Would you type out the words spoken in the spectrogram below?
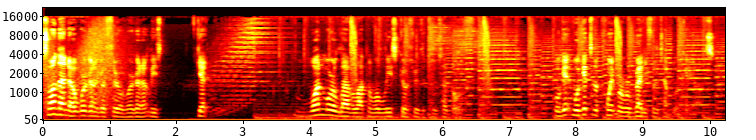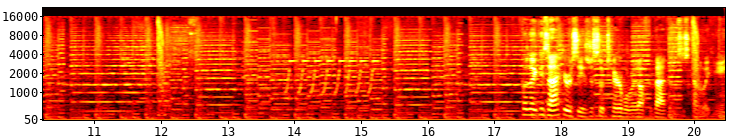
So on that note, we're going to go through and we're going to at least get one more level up and we'll at least go through the Temple. We'll get, we'll get to the point where we're ready for the Temple of Chaos. But like his accuracy is just so terrible right off the bat that it's just kind of like, eh.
